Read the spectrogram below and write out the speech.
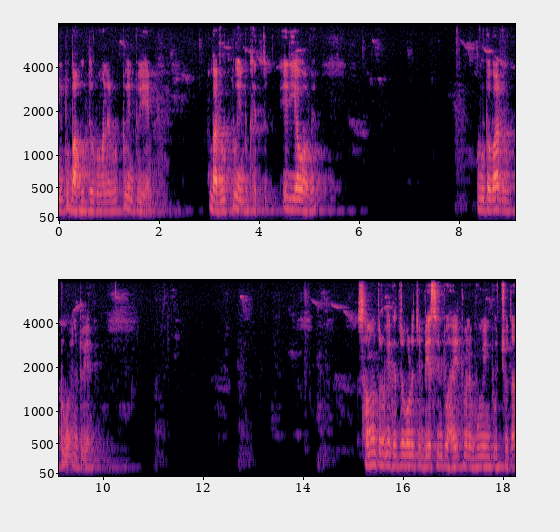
ইন্টু বাহুর দৈর্ঘ্য মানে রুট টু ইন্টু এম, বা রুট টু ইন্টু ক্ষেত্র, এরিয়াও হবে root over root two into M. সামান্তরিকের ক্ষেত্রফল হচ্ছে বেস ইন্টু হাইট মানে ভূমি ইন্টু উচ্চতা।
